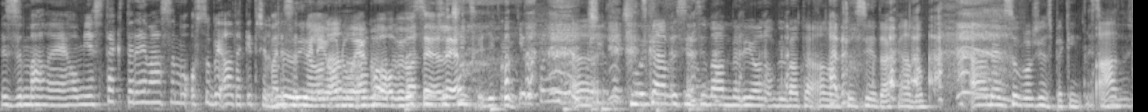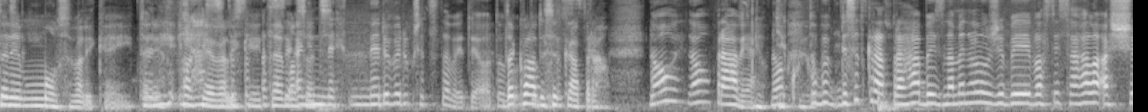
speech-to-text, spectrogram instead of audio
z malého města, které má samo o sobě, ale taky třeba 10 Milion, milionů ano, jako ano, obyvatel. Čínské, děkuji. Eh, Čínská vesnice má milion obyvatel, ano, přesně tak, ano. A ne, jsou vložené z Pekingu. A ten je moc veliký. Ten je já fakt si je veliký, to je asi ani nech, nedovedu představit. Jo, to, Taková to desetkrát prostě- Praha. No, no, právě. Jo, no, to by desetkrát Praha by znamenalo, že by vlastně sahala až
